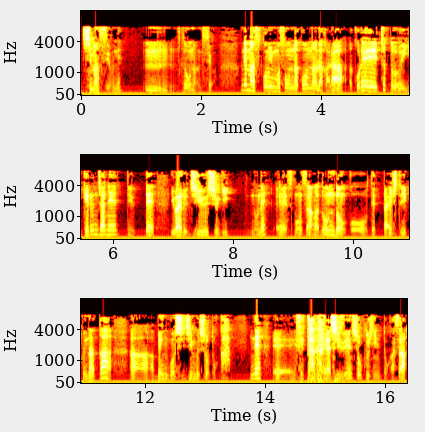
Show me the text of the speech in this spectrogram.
しますよね。うん、そうなんですよ。で、マスコミもそんなこんなだから、これちょっといけるんじゃねって言って、いわゆる自由主義のね、スポンサーがどんどんこう撤退していく中、あ弁護士事務所とか、ね、えー、世田谷自然食品とかさ、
